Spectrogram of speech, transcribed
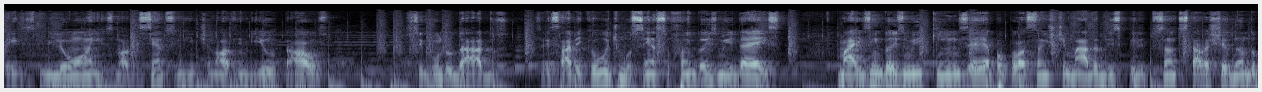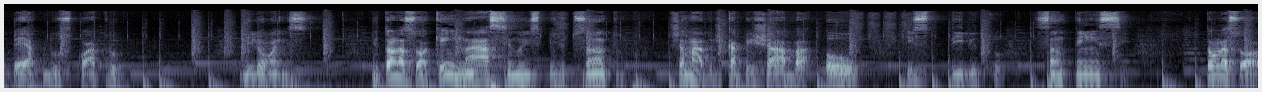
3 milhões 929 mil tal, segundo dados. Vocês sabem que o último censo foi em 2010, mas em 2015 aí, a população estimada do Espírito Santo estava chegando perto dos 4 milhões. Então, olha só, quem nasce no Espírito Santo, chamado de capixaba ou Espírito Santense. Então, olha só,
